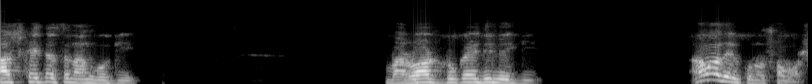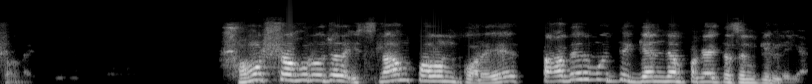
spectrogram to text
বাস খাইতেছেন, আমগো কি? বা রড ঢুকাই দিলে কি? আমাদের কোনো সমস্যা নাই। সমস্যা হলো যারা ইসলাম পালন করে, তাদের মধ্যে জ্ঞানজাম পাকাইতেছেন কি লেগা?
